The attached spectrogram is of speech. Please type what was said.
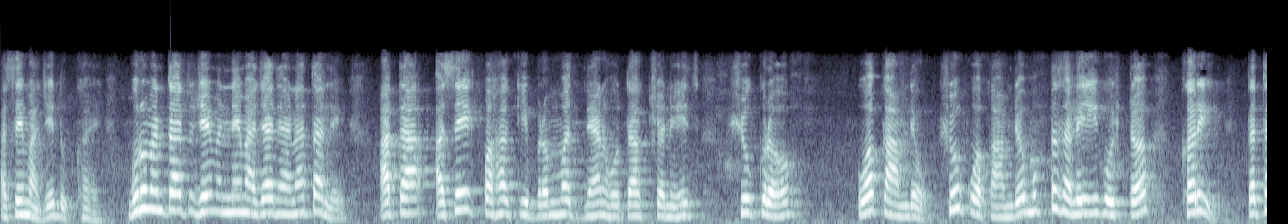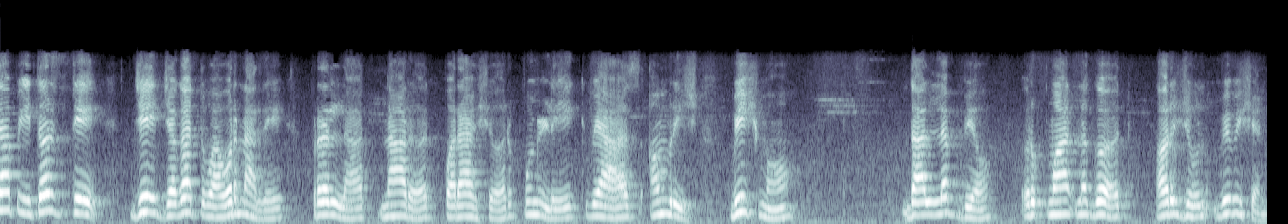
असे माझे दुःख आहे. गुरु म्हणता तुझे म्हणणे माझ्या ध्यानात आले. आता असे एक पहा की ब्रह्मज्ञान होता क्षणीच. शुक्र व कामदेव शुक व कामदेव मुक्त झाले ही गोष्ट खरी. तथापि इतर ते जे जगात वावरणारे प्रल्हाद नारद पराशर पुंडलिक व्यास अमरीश भीष्म दाल्लभ्य रुक्मानगत अर्जुन विभीषण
